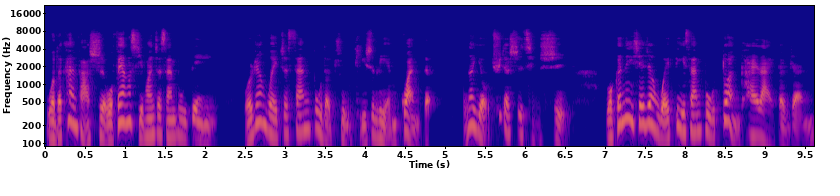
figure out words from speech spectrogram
我的看法是我非常喜欢这三部电影，我认为这三部的主题是连贯的。那有趣的事情是，我跟那些认为第三部断开来的人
